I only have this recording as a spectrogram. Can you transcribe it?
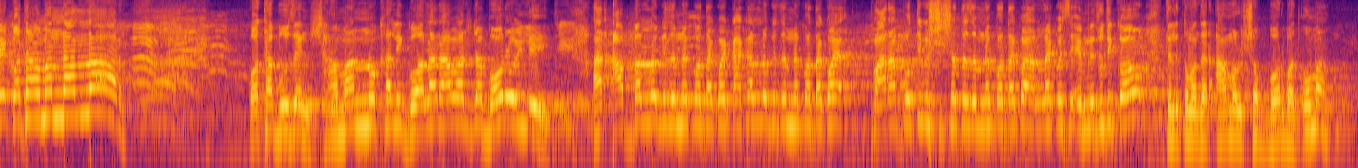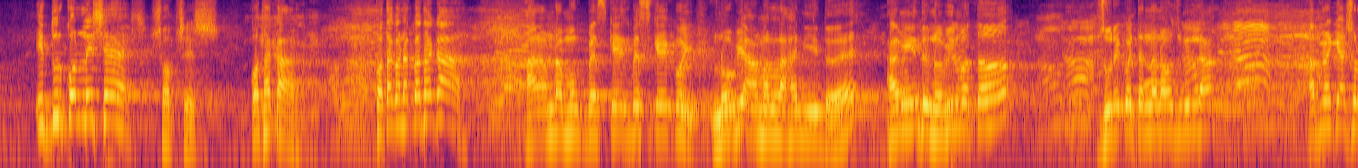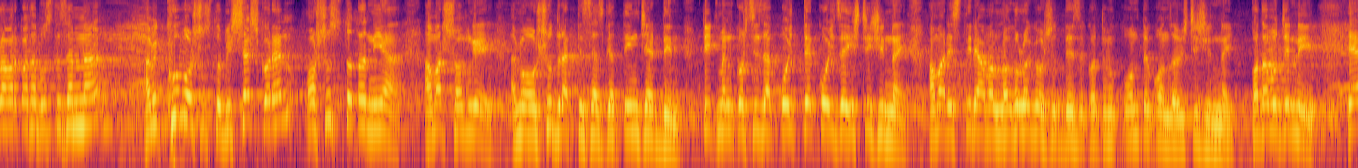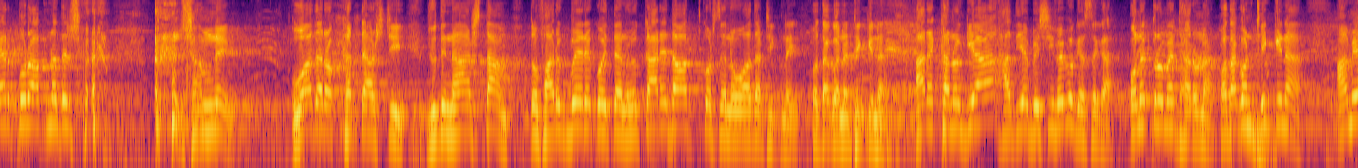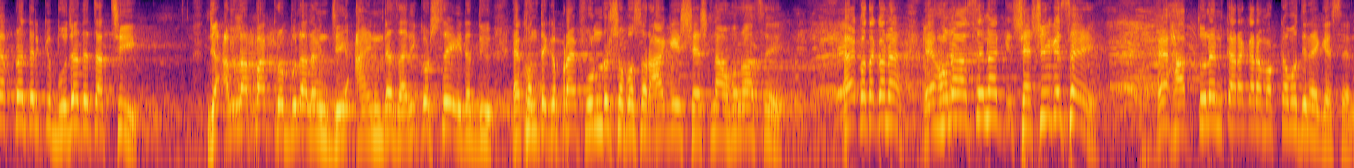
এই কথা আমার না আল্লাহর? কথা বুঝেন, সামান্য খালি গলার আওয়াজটা বড় হইলে, আর আব্বার লোকে যেমন কথা কয়, কাকার লোকে যেমন কথা কয়, পাড়া প্রতিবেশীর সাথে যেমন কথা কয়, আল্লাহ কইছে, এমনি যদি কও, তাহলে তোমাদের আমল সব বরবাদ। ওমা এ দূর করলে শেষ, সব শেষ। কথাকার কথা কনা কথাকার আর আমরা মুখ বেসকে বেসকে কই? নবী আমার লাহানি ঈদ আমি ঈদ নবীর মতো? জোরে কইতেন না, নাউজুবিল্লাহ। আপনারা কি আসলে আমার কথা বুঝতেছেন না? আমি খুব অসুস্থ, বিশ্বাস করেন, অসুস্থতা নিয়ে আমার সঙ্গে আমি ওষুধ রাখতেছি আজকে তিন, চার দিন। ট্রিটমেন্ট করছি যা কইতে কই যা স্টেশন নাই। আমার স্ত্রী আমার লগে লগে ওষুধ দিয়েছে তুমি কোনতে কোন যাও স্টেশন নাই। কথা বলছেন নি এরপর আপনাদের সামনে ওয়াদা রক্ষার্থে আসছি। যদি না আসতাম, তো ফারুক ভাইয়ের কইতেন, ওই কারে দাওয়াত করছেন ওয়াদা ঠিক নাই। কথা কয় না, ঠিক কিনা? আরেকখানো গিয়া হাদিয়া বেশি ভেবে গেছে গা। অনেক ক্রমের ধারণা। কথা কোন, ঠিক কিনা? আমি আপনাদেরকে বোঝাতে চাচ্ছি যে আল্লাহ পাক রব্বুল আলমিন যে আইনটা জারি করছে, এটা এখন থেকে প্রায় পনেরোশো বছর আগে শেষ না এখনও আছে। হ্যাঁ কথা কেনা এখনও আছে না শেষ হয়ে গেছে? এ, হাত তোলেন কারা কারা মক্কা মদিনায় গেছেন?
